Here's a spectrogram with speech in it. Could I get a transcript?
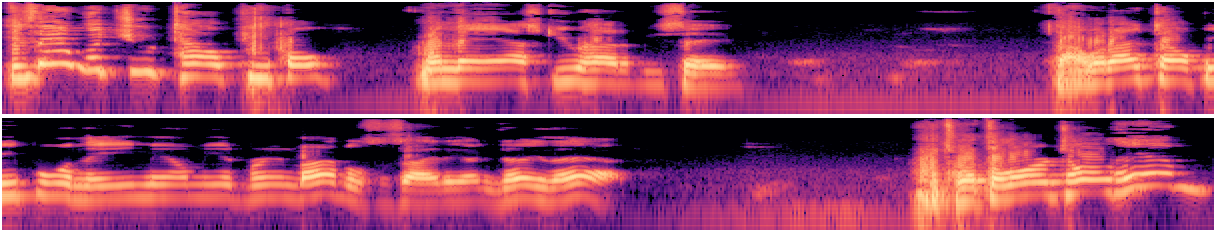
Is that what you tell people when they ask you how to be saved? Now, what I tell people when they email me at Berean Bible Society, I can tell you that. That's what the Lord told him.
